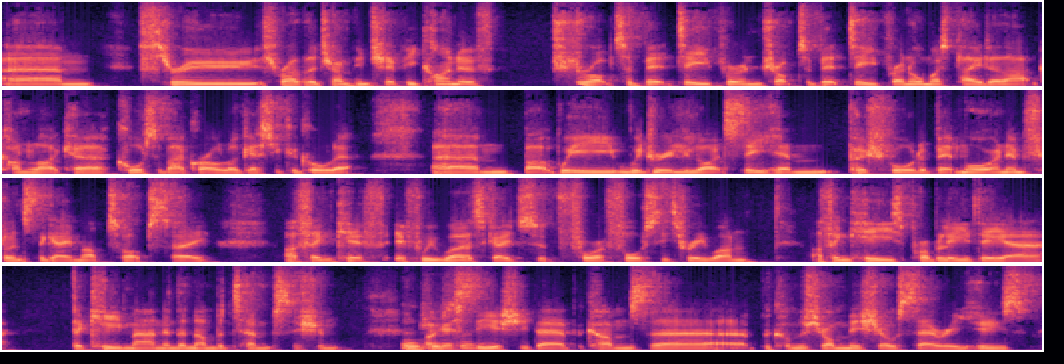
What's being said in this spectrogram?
Um, through throughout the championship, he kind of dropped a bit deeper and dropped a bit deeper and almost played at that kind of like a quarterback role, I guess you could call it. Um, but we would really like to see him push forward a bit more and influence the game up top. So I think if if we were to go to, for a 4-3 one, I think he's probably the uh, the key man in the number ten position. I guess the issue there becomes uh, becomes Jean Michel Seri, who's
